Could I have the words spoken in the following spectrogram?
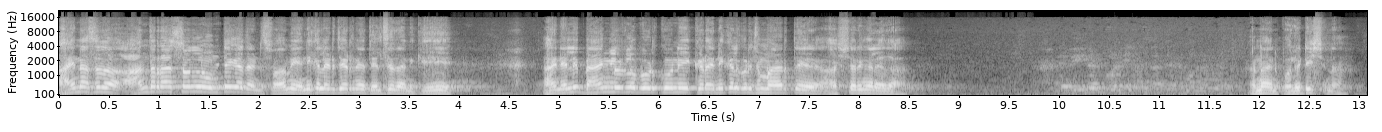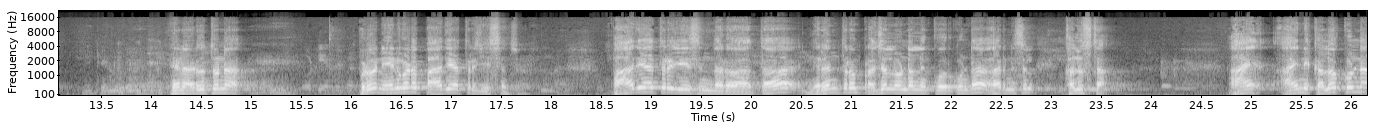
ఆయన అసలు ఆంధ్ర రాష్ట్రంలో ఉంటే కదండి స్వామి ఎన్నికలు ఎడిచారనే తెలిసేదానికి ఆయన వెళ్ళి బెంగళూరులో పడుకుని ఇక్కడ ఎన్నికల గురించి మాడితే ఆశ్చర్యంగా లేదా? అన్న ఆయన పొలిటీషియనా నేను అడుగుతున్నా. ఇప్పుడు నేను కూడా పాదయాత్ర చేశాను సార్. పాదయాత్ర చేసిన తర్వాత నిరంతరం ప్రజలు ఉండాలని కోరుకుంటా ఆర్నిసలు కలుస్తా. ఆయన ఆయన్ని కలవకుండా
